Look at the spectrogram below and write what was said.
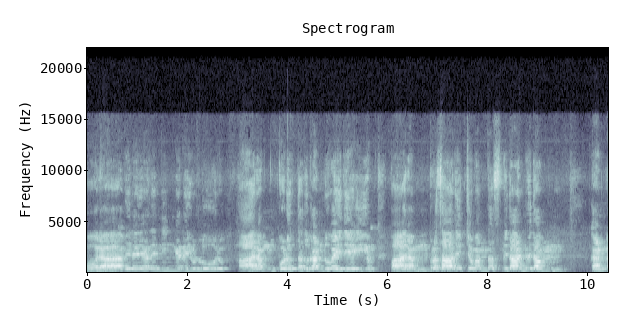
പോരാവിലയതിന്നിങ്ങനെയുള്ളൊരു ഹാരം കൊടുത്തതു കണ്ടു വൈദേഹിയും പാരം പ്രസാദിച്ചു മന്ദസ്മിതാന്വിതം. കണ്ട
